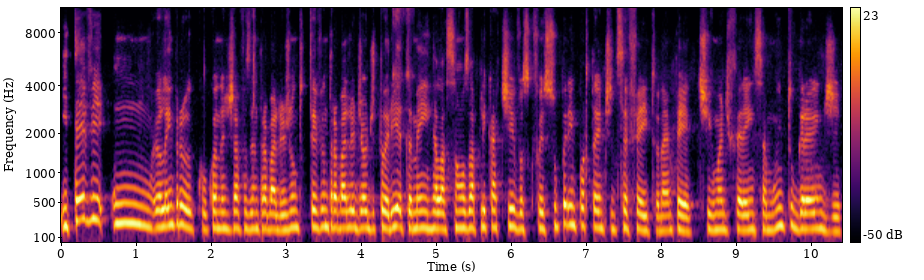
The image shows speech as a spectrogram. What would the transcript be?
E teve um, eu lembro quando a gente estava fazendo trabalho junto, teve um trabalho de auditoria também em relação aos aplicativos, que foi super importante de ser feito, né, P? Tinha uma diferença muito grande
